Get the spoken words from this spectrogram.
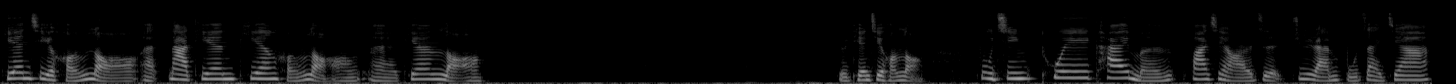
天气很冷，哎，那天天很冷，哎，天冷，就天气很冷。父亲推开门，发现儿子居然不在家。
